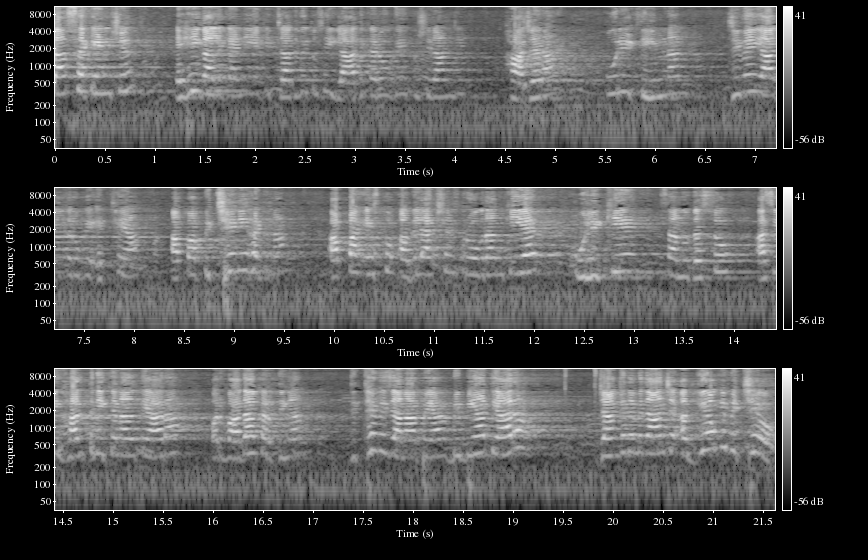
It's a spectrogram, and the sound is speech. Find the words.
10 ਸੈਕਿੰਡ 'ਚ ਇਹੀ ਗੱਲ ਕਹਿਣੀ ਹੈ ਕਿ ਜਦ ਵੀ ਤੁਸੀਂ ਯਾਦ ਕਰੋਗੇ ਖੁਸ਼ੀ ਰਾਮ ਜੀ, ਹਾਜ਼ਰ ਆ ਪੂਰੀ ਟੀਮ ਨਾਲ। ਜਿਵੇਂ ਯਾਦ ਕਰੋਗੇ ਇੱਥੇ ਆ ਆਪਾਂ ਪਿੱਛੇ ਨਹੀਂ ਹਟਣਾ। ਆਪਾਂ ਇਸ ਤੋਂ ਅਗਲਾ ਐਕਸ਼ਨ ਪ੍ਰੋਗਰਾਮ ਕੀ ਹੈ? ਉਹ ਲਿਖੀਏ, ਸਾਨੂੰ ਦੱਸੋ। ਅਸੀਂ ਹਰ ਤਰੀਕੇ ਨਾਲ ਤਿਆਰ ਆ ਔਰ ਵਾਅਦਾ ਕਰਦੀਆਂ, ਜਿੱਥੇ ਵੀ ਜਾਣਾ ਪਿਆ, ਬੀਬੀਆਂ ਤਿਆਰ ਆ? ਜੰਗ ਦੇ ਮੈਦਾਨ 'ਚ ਅੱਗੇ ਹੋ ਕਿ ਪਿੱਛੇ ਹੋ?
